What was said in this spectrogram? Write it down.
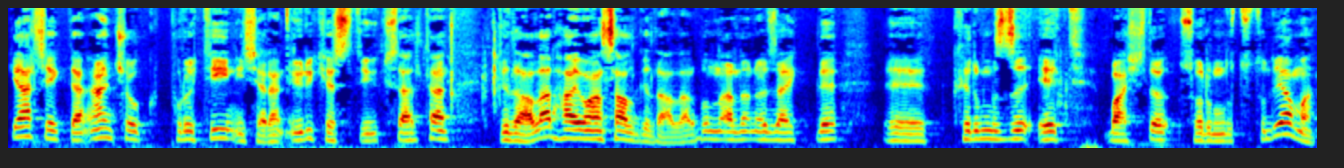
Gerçekten en çok protein içeren, ürik asiti yükselten gıdalar hayvansal gıdalar. Bunlardan özellikle e, kırmızı et başta sorumlu tutuluyor ama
